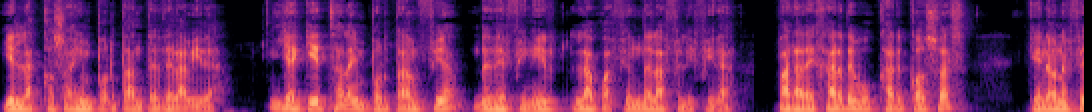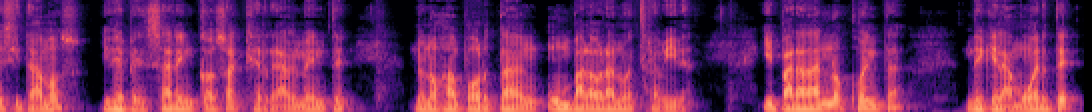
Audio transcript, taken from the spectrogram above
y en las cosas importantes de la vida. Y aquí está la importancia de definir la ecuación de la felicidad, para dejar de buscar cosas que no necesitamos y de pensar en cosas que realmente no nos aportan un valor a nuestra vida. Y para darnos cuenta de que la muerte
